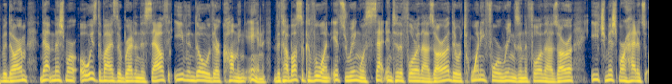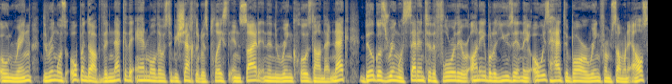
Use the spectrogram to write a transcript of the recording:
Bedarim, that Mishmar always divides their bread in the south, even though they're coming in. The Tabasa Kavu its ring was set into the floor of the Azara. There were 24 rings in the floor of the Azara. Each Mishmar had its own ring. The ring was opened up. The neck of the animal that was to be shechted was placed inside, and then the ring closed on that neck. Bilgo's ring was set into the floor. They were unable to use it, and they always had to borrow a ring from someone else.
